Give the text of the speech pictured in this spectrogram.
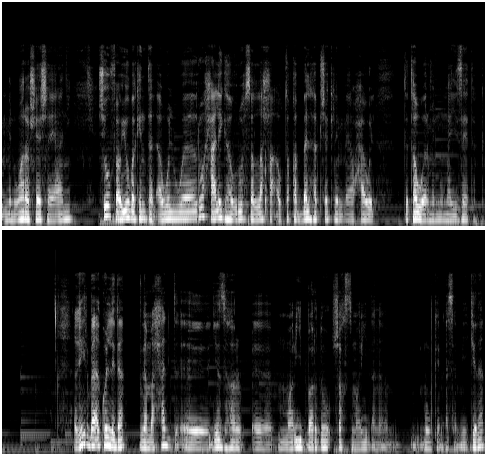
من ورا شاشة يعني شوف عيوبك أنت الأول وروح عالجها وروح صلحها أو تقبلها بشكل ما وحاول تطور من مميزاتك. غير بقى كل ده لما حد آه، يظهر آه، مريض برضو شخص مريض أنا ممكن أسميه كده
